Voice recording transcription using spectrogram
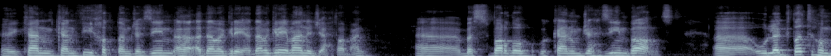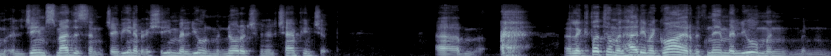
كان كان في خطة مجهزين آه، اداما جراي. اداما جراي ما نجح طبعا. آه، بس برضه كانوا مجهزين بارنز آه، ولقطتهم الجيمس ماديسون جايبينه ب 20 مليون من نورتش من ال Championship لقطتهم الهاري ماجواير ب 2 مليون من من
